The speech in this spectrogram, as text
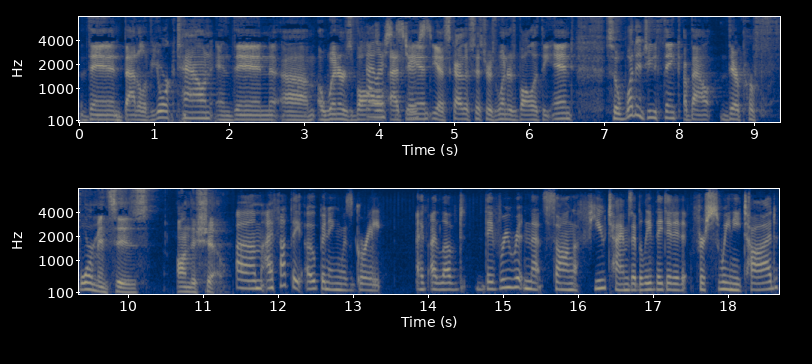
then Battle of Yorktown, and then um, a Winter's Ball Schuyler at Sisters. the end. Yeah, Schuyler Sisters Winter's Ball at the end. So, what did you think about their performances on the show? Um, I thought the opening was great. I, I loved. They've rewritten that song a few times. I believe they did it for Sweeney Todd.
